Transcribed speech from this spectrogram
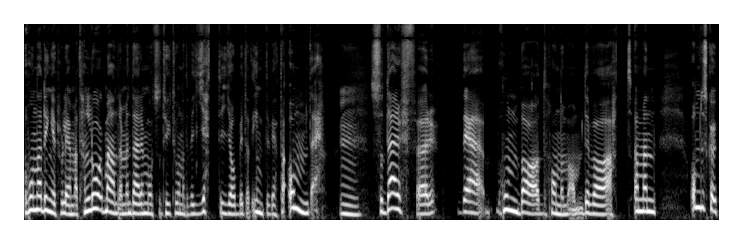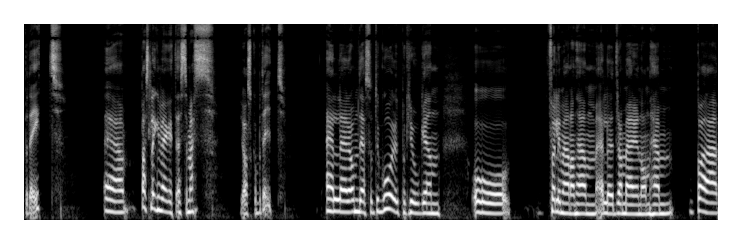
hon hade inget problem med att han låg med andra men däremot så tyckte hon att det var jättejobbigt att inte veta om det. Mm. Så därför, det hon bad honom om det var att ja, men, om du ska ut på dejt, eh, bara släng iväg ett sms. Jag ska på dejt. Eller om det är så att du går ut på krogen och följer med någon hem eller drar med dig någon hem. Bara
